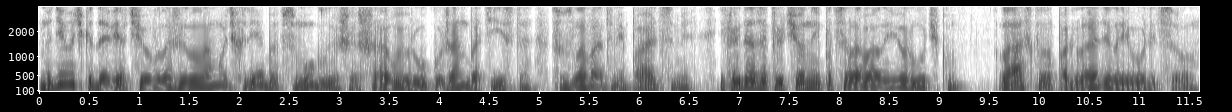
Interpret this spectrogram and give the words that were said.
Но девочка доверчиво вложила ломоть хлеба в смуглую шершавую руку Жан-Батиста с узловатыми пальцами, и когда заключенный поцеловал ее ручку, ласково погладила его лицо.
